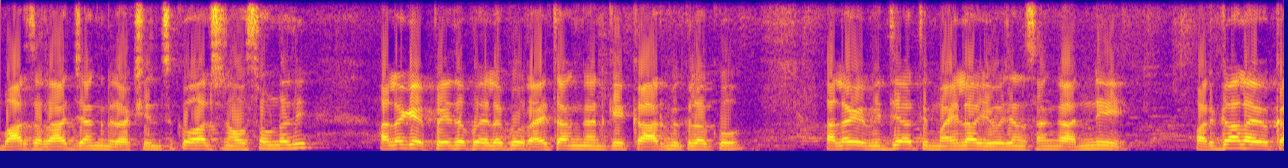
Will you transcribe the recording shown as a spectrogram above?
భారత రాజ్యాంగాన్ని రక్షించుకోవాల్సిన అవసరం ఉన్నది. అలాగే పేద ప్రజలకు రైతాంగానికి కార్మికులకు అలాగే విద్యార్థి మహిళా యువజన సంఘ అన్ని వర్గాల యొక్క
